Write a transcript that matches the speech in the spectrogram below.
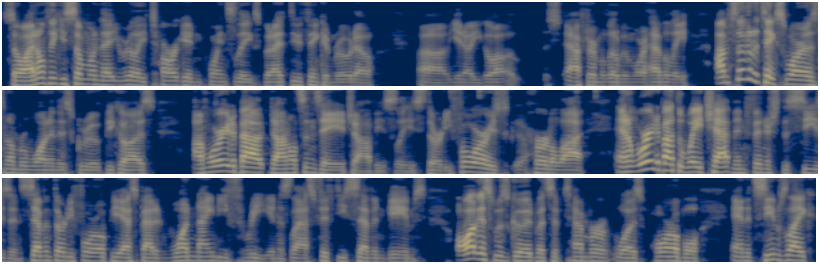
So I don't think he's someone that you really target in points leagues, but I do think in Roto, uh, you know, you go after him a little bit more heavily. I'm still going to take Suarez number one in this group because I'm worried about Donaldson's age. Obviously, he's 34. He's hurt a lot. And I'm worried about the way Chapman finished the season. 734 OPS, batted 193 in his last 57 games. August was good, but September was horrible. And it seems like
